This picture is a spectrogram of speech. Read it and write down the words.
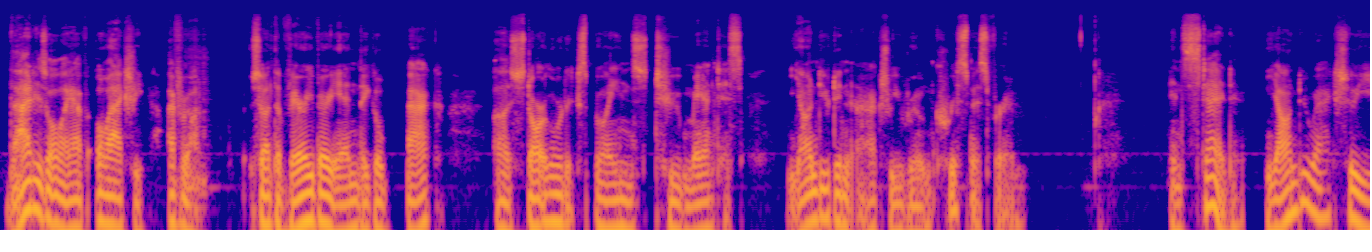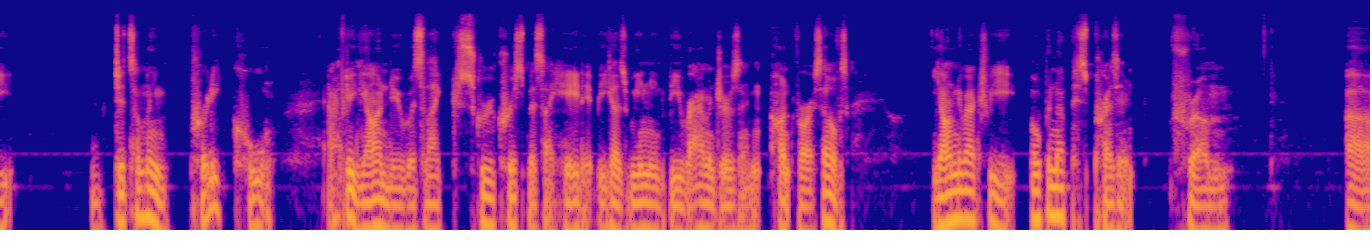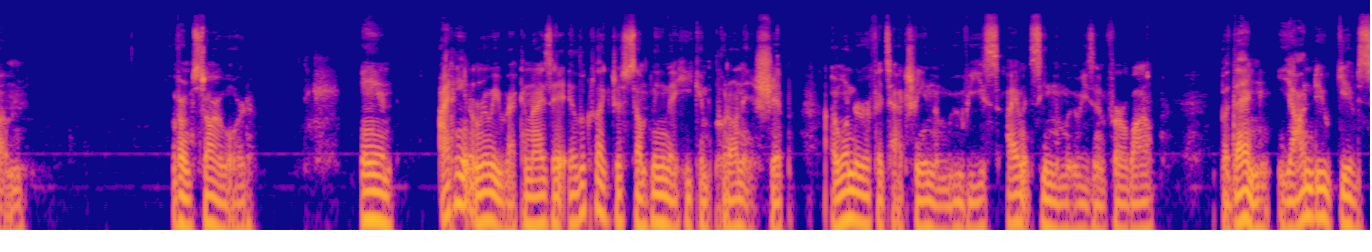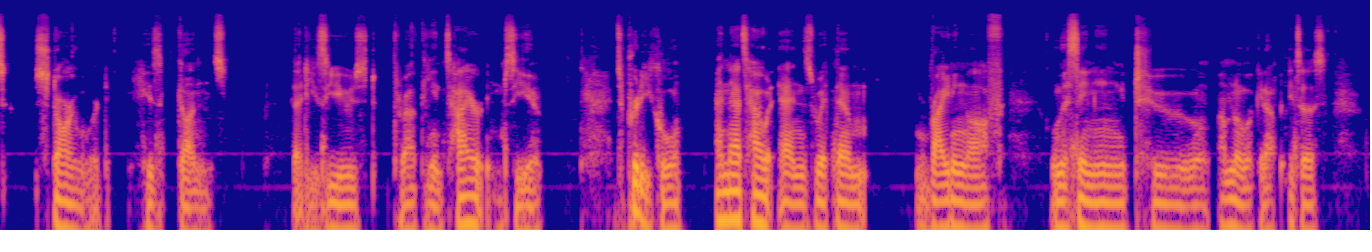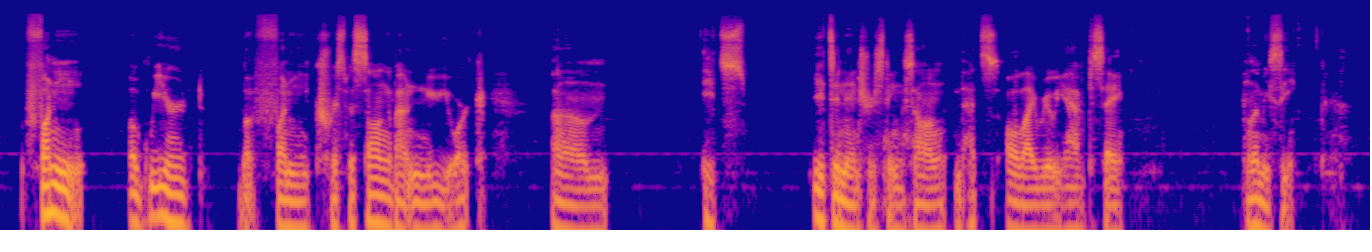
that is all I have. Oh, actually, I forgot. So at the very, very end, they go back. Uh, Star Lord explains to Mantis, Yondu didn't actually ruin Christmas for him. Instead, Yondu actually did something pretty cool. After Yondu was like, screw Christmas, I hate it because we need to be Ravagers and hunt for ourselves, Yondu actually opened up his present from um from Star Lord. And I didn't really recognize it. It looked like just something that he can put on his ship. I wonder if it's actually in the movies. I haven't seen the movies in for a while. But then Yondu gives Star Lord his guns that he's used throughout the entire MCU. It's pretty cool. And that's how it ends with them writing off, listening to, I'm to look it up. It's a funny, a weird but funny Christmas song about New York. Um, it's it's an interesting song. That's all I really have to say. Let me see.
